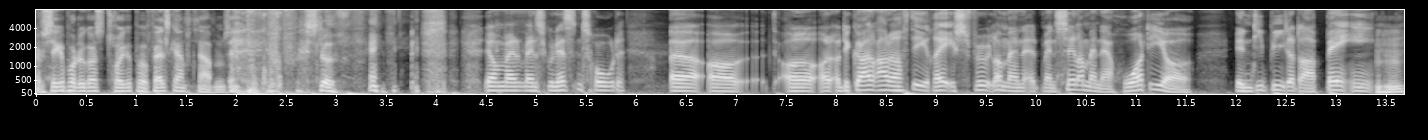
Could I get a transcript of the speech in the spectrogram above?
Er du sikker på, at du ikke også trykker på faldskærmsknappen? Som slået. Ja, man, man skulle næsten tro det. Uh, og, og, og, og det gør ret ofte i race, føler man, at man selvom man er hurtigere end de biler, der er bag en mm-hmm.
